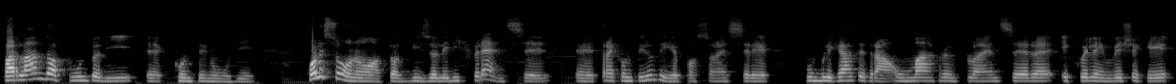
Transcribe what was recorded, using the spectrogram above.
Parlando appunto di eh, contenuti, quali sono a tuo avviso le differenze eh, tra i contenuti che possono essere pubblicate tra un macro influencer e quelle invece che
